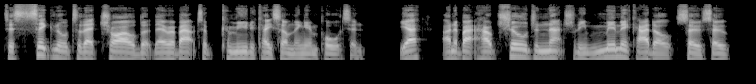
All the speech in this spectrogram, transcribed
to signal to their child that they're about to communicate something important yeah, and about how children naturally mimic adults. So, so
